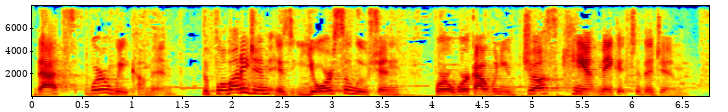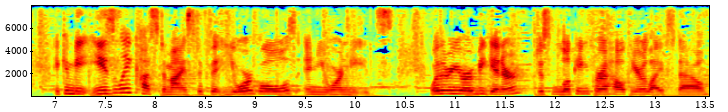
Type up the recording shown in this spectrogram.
That's where we come in. The Flow Body Gym is your solution for a workout when you just can't make it to the gym. It can be easily customized to fit your goals and your needs. Whether you're a beginner just looking for a healthier lifestyle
